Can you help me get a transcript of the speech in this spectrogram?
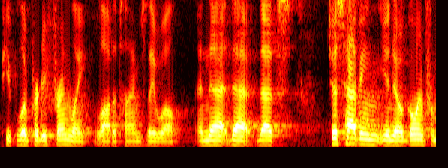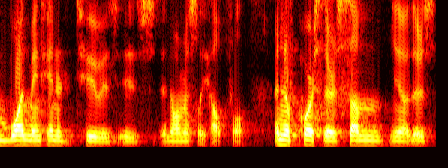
People are pretty friendly. A lot of times they will, and that that that's just having you know going from one maintainer to two is is enormously helpful. And of course, there's some you know there's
